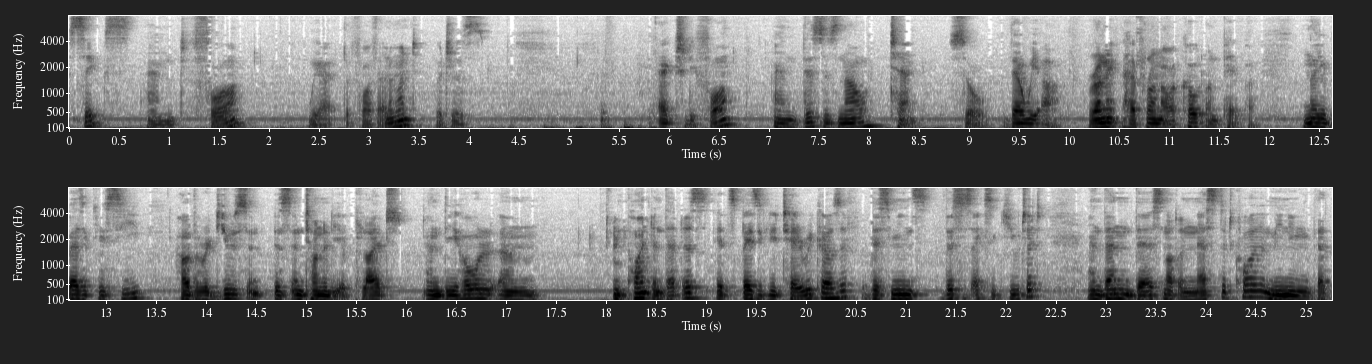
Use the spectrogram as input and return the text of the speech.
6 and 4 we are at the fourth element which is actually 4 and this is now 10 so there we are. Running have run our code on paper. Now you basically see how the reduce is internally applied and the whole um, point in that is it's basically tail recursive. This means this is executed and then there is not a nested call meaning that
